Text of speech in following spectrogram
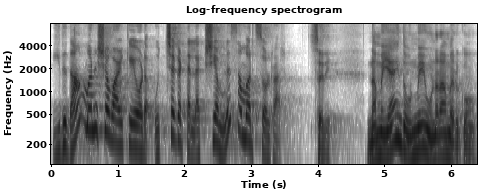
இதுதான் மனுஷ வாழ்க்கையோட உச்சகட்ட லட்சியம்னு சமர்த் சொல்றார். சரி. நம்ம ஏன் இந்த உண்மையை உணராம இருக்கோம்?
